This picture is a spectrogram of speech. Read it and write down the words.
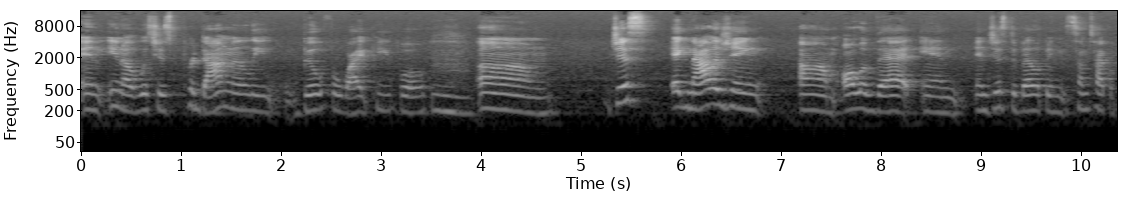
and you know, which is predominantly built for white people, um, just acknowledging um, all of that and and just developing some type of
